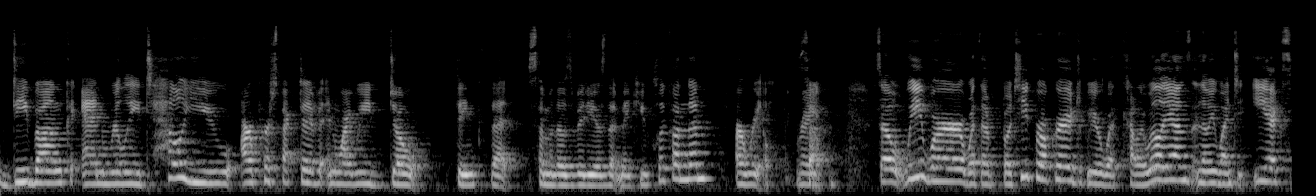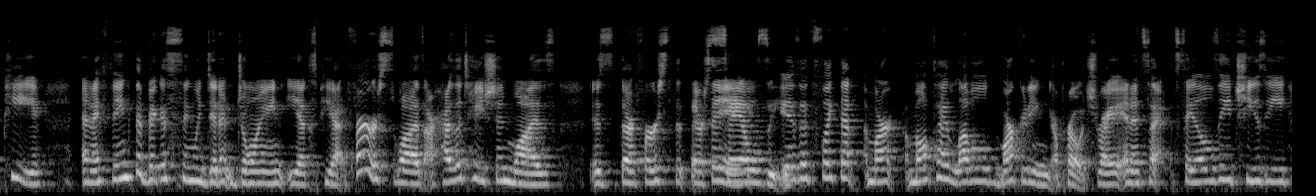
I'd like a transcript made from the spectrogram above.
debunk and really tell you our perspective and why we don't think that some of those videos that make you click on them are real. Right. So, So we were with a boutique brokerage, we were with Keller Williams, and then we went to EXP. And I think the biggest thing we didn't join EXP at first was our hesitation was is their first their thing salesy. is it's like that multi-level marketing approach, right? And it's a salesy, cheesy.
